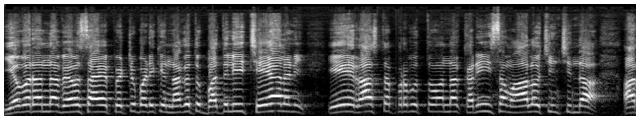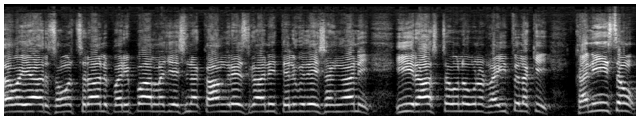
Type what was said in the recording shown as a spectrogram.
ఎవరన్నా వ్యవసాయ పెట్టుబడికి నగదు బదిలీ చేయాలని ఏ రాష్ట్ర ప్రభుత్వం అన్నా కనీసం ఆలోచించిందా? అరవై ఆరు సంవత్సరాలు పరిపాలన చేసిన కాంగ్రెస్ కానీ తెలుగుదేశం కానీ ఈ రాష్ట్రంలో ఉన్న రైతులకి కనీసం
